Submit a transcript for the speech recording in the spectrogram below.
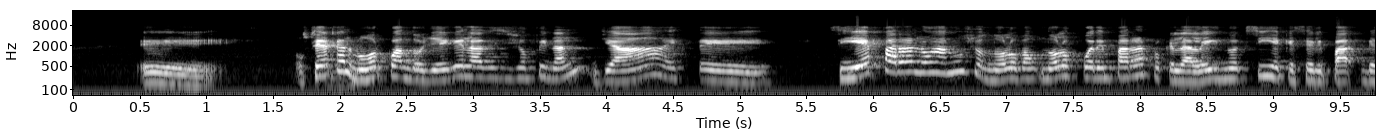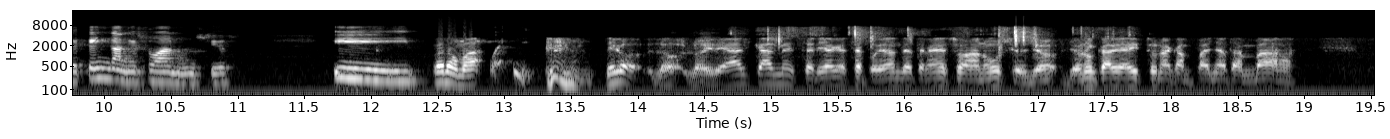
Eh, o sea que a lo mejor cuando llegue la decisión final ya este si es parar los anuncios no los no los pueden parar porque la ley no exige que se detengan esos anuncios y bueno, más, digo, lo, ideal, Carmen, sería que se pudieran detener esos anuncios. Yo, yo nunca había visto una campaña tan baja.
